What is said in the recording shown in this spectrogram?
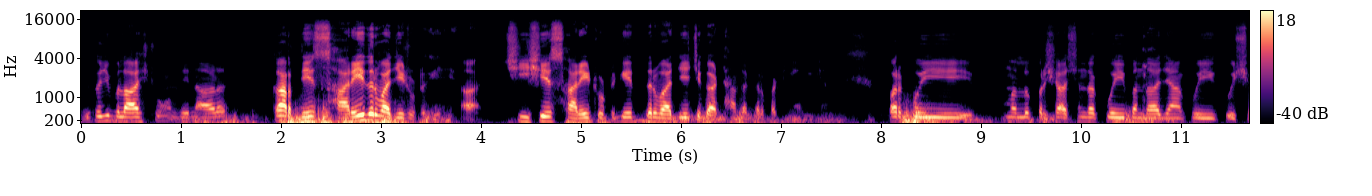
ਵੇਖੋ ਜੀ ਬਲਾਸਟ ਹੋਣ ਦੇ ਨਾਲ ਘਰ ਦੇ ਸਾਰੇ ਦਰਵਾਜ਼ੇ ਟੁੱਟ ਗਏ ਜੀ। ਸ਼ੀਸ਼ੇ ਸਾਰੇ ਟੁੱਟ ਗਏ ਦਰਵਾਜ਼ੇ ਚ ਗਾਠਾਂ ਤੱਕ ਪੱਟੀਆਂ ਗਈਆਂ। ਪਰ ਕੋਈ ਮਤਲਬ ਪ੍ਰਸ਼ਾਸਨ ਦਾ ਕੋਈ ਬੰਦਾ ਜਾਂ ਕੋਈ ਕੁਛ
